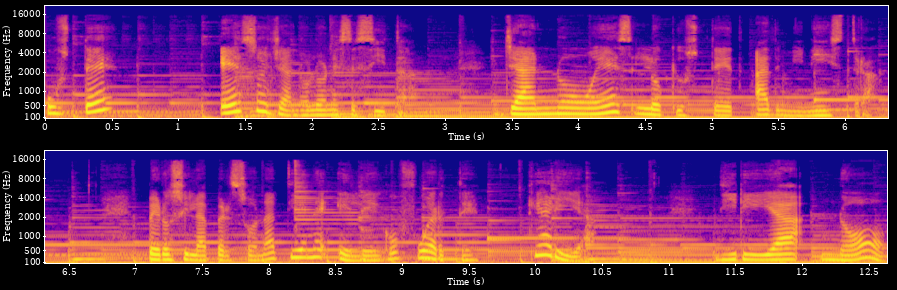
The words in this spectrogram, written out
usted eso ya no lo necesita. Ya no es lo que usted administra. Pero si la persona tiene el ego fuerte, ¿qué haría? Diría, no,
